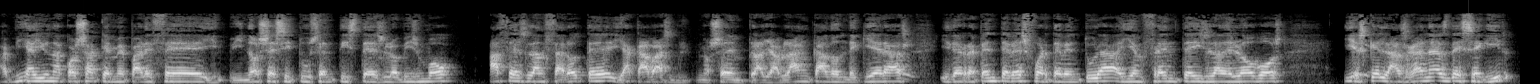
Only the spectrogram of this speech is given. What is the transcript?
A mí hay una cosa que me parece, y, no sé si tú sentiste lo mismo, haces Lanzarote y acabas, no sé, en Playa Blanca, donde quieras, y de repente ves Fuerteventura ahí enfrente, Isla de Lobos, y es que las ganas de seguir,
